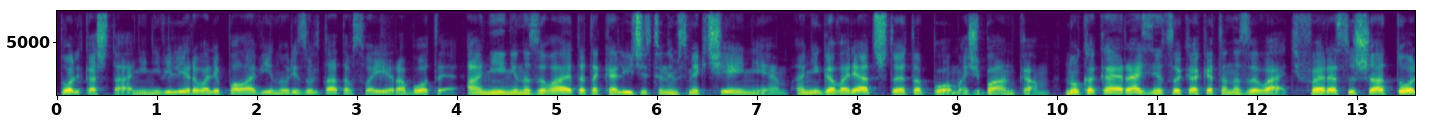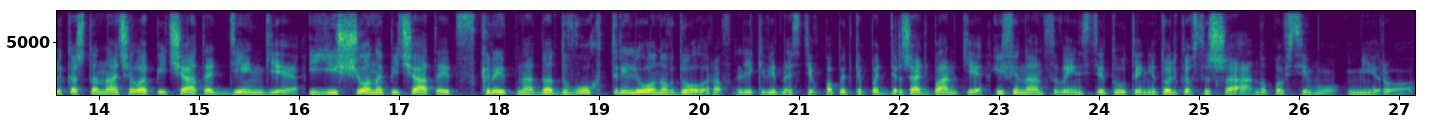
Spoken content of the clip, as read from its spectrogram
Только что они нивелировали половину результатов своей работы. Они не называют это количественным смягчением. Они говорят, что это помощь банкам. Но какая разница, как это называть? ФРС США только что начала печатать деньги. И еще напечатает скрытно до 2 триллионов долларов ликвидности в попытке поддержать банки и финансовые институты не только в США, но по всему миру.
